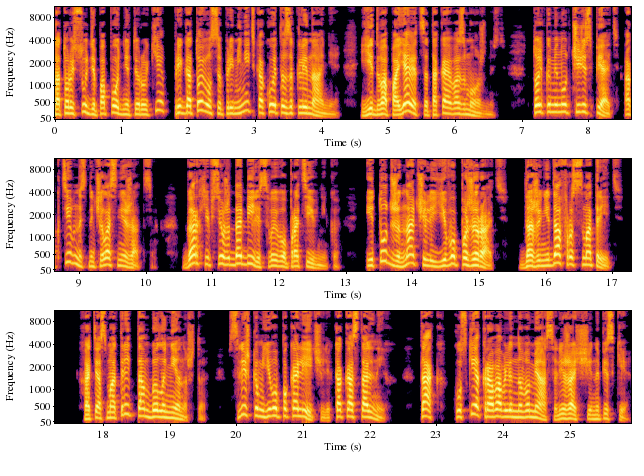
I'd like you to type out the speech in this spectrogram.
который, судя по поднятой руке, приготовился применить какое-то заклинание. Едва появится такая возможность. Только минут через пять активность начала снижаться. Гархи все же добили своего противника и тут же начали его пожирать, даже не дав рассмотреть. Хотя смотреть там было не на что. Слишком его покалечили, как и остальных. Так, куски окровавленного мяса, лежащие на песке.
